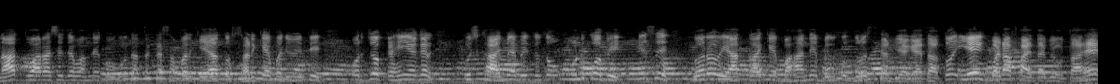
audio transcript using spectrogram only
नाथ द्वारा से जब हमने गोगुंदा तक का सफ़र किया तो सड़कें बनी हुई थी। और जो कहीं अगर कुछ खामियाँ भी थी तो उनको भी इस गौरव यात्रा के बहाने बिल्कुल दुरुस्त कर दिया गया था। तो ये एक बड़ा फ़ायदा भी होता है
